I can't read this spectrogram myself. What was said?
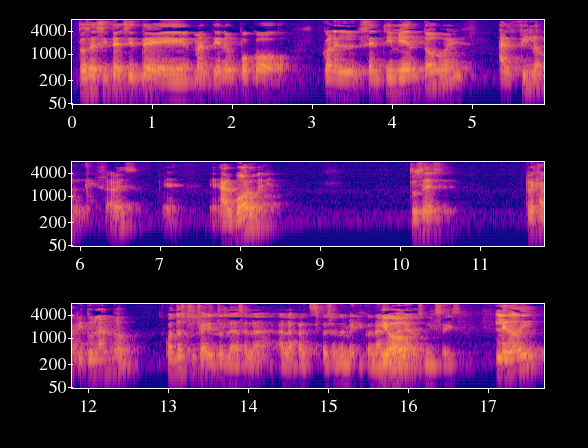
Entonces sí te, sí te mantiene un poco con el sentimiento, güey, al filo, güey, ¿sabes? Eh, al borde. Entonces, recapitulando, ¿Cuántos chicharitos le das a la, a la participación de México en Alemania 2006? le doy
